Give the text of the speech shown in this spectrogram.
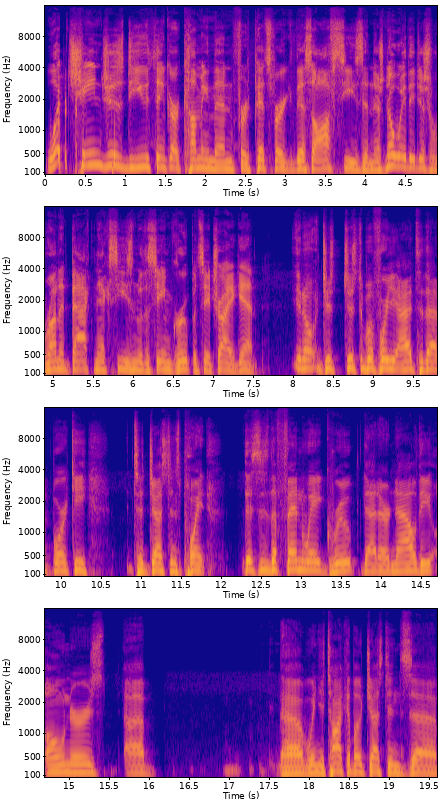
What changes do you think are coming then for Pittsburgh this offseason? There's no way they just run it back next season with the same group and say try again. You know, just just before you add to that, Borky, to Justin's point, this is the Fenway group that are now the owners. Uh, uh, when you talk about Justin's uh,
